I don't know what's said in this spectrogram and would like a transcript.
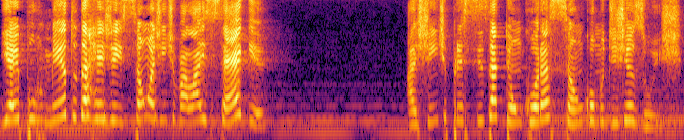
E aí, por medo da rejeição, a gente vai lá e segue. A gente precisa ter um coração como o de Jesus.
